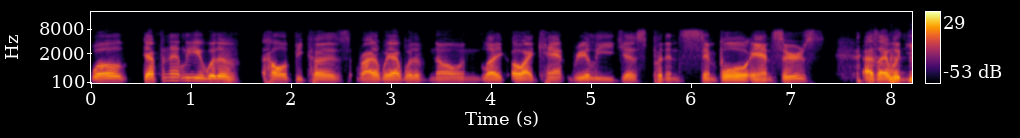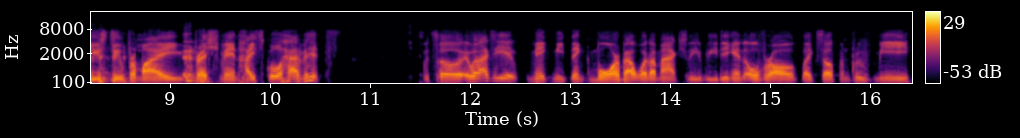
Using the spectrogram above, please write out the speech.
Well, definitely it would have helped because right away I would have known like, oh, I can't really just put in simple answers as I would used to from my freshman high school habits so it will actually make me think more about what I'm actually reading and overall like self-improve me.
